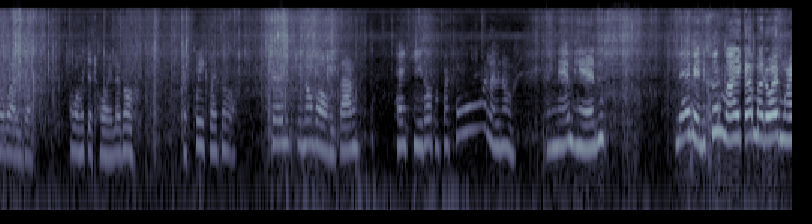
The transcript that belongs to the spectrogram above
ระวังก่อนเพราะว่าเขาจะถอยแล้วเนาะ จะปีกแล้วเจ้าแทงพี่น้องบอกของตังแทงขี่รถไปปปู๊ดอะไรพี่น้องแทงแหนมเห็นแหนมเห็นขึ้นมาเลยก็มาโดยไม้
